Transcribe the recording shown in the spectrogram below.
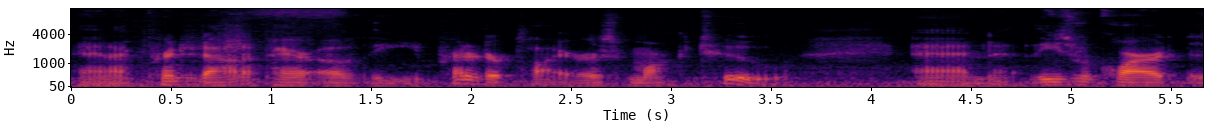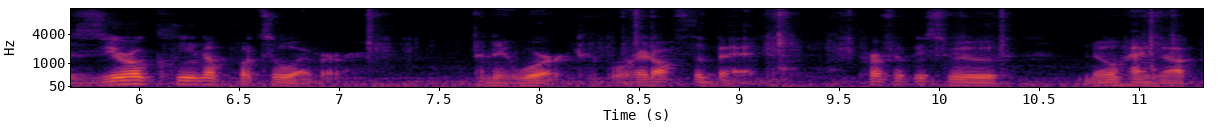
And I printed out a pair of the Predator pliers Mark II. And these required zero cleanup whatsoever and it worked right off the bed. Perfectly smooth, no hang up,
